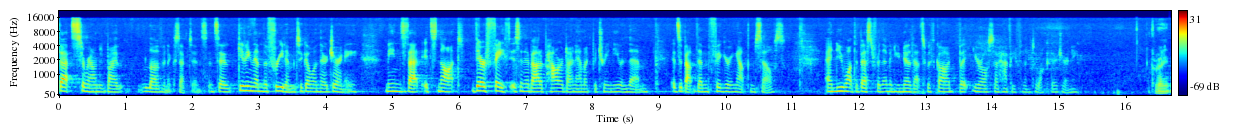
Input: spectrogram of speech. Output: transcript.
that's surrounded by love and acceptance. And so giving them the freedom to go on their journey means that it's not, their faith isn't about a power dynamic between you and them, it's about them figuring out themselves. And you want the best for them, and you know that's with God, but you're also happy for them to walk their journey. Great.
